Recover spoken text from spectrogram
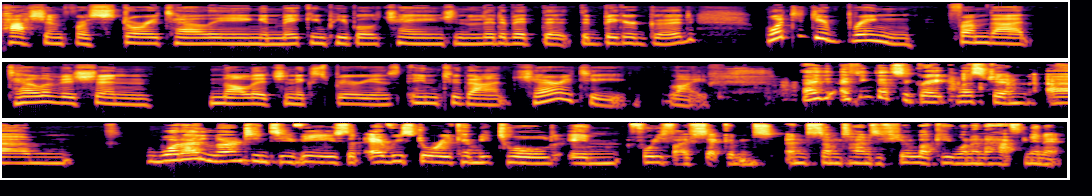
passion for storytelling and making people change and a little bit the, the bigger good. What did you bring from that television knowledge and experience into that charity life? I, I think that's a great question. Um, what I learned in TV is that every story can be told in 45 seconds, and sometimes, if you're lucky, one and a half minute.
